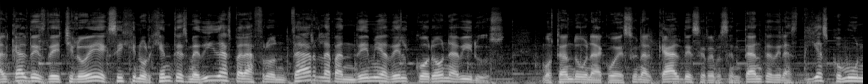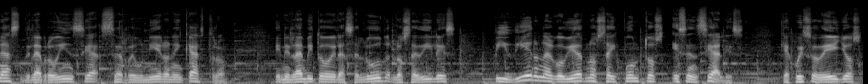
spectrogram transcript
Alcaldes de Chiloé exigen urgentes medidas para afrontar la pandemia del coronavirus. Mostrando una cohesión, alcaldes y representantes de las 10 comunas de la provincia se reunieron en Castro. En el ámbito de la salud, los ediles pidieron al gobierno seis puntos esenciales, que a juicio de ellos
